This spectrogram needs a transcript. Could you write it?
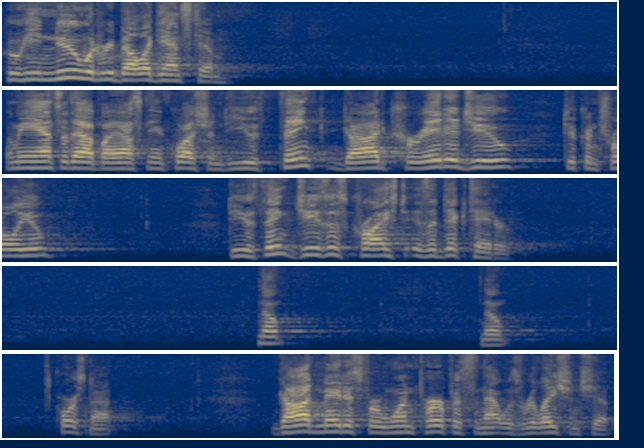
who he knew would rebel against him? Let me answer that by asking a question Do you think God created you to control you? Do you think Jesus Christ is a dictator? Nope. Nope. Of course not. God made us for one purpose, and that was relationship.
